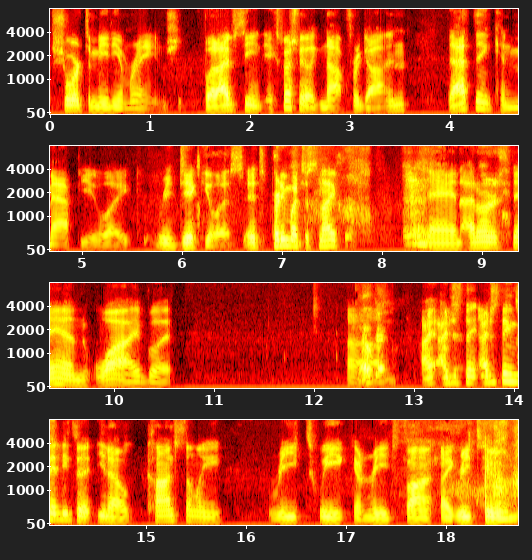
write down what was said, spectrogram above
short to medium range. But I've seen, especially like not forgotten, that thing can map you like ridiculous. It's pretty much a sniper, and I don't understand why, but um, Okay. I, I just think I just think they need to you know constantly retweak and refine like retune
